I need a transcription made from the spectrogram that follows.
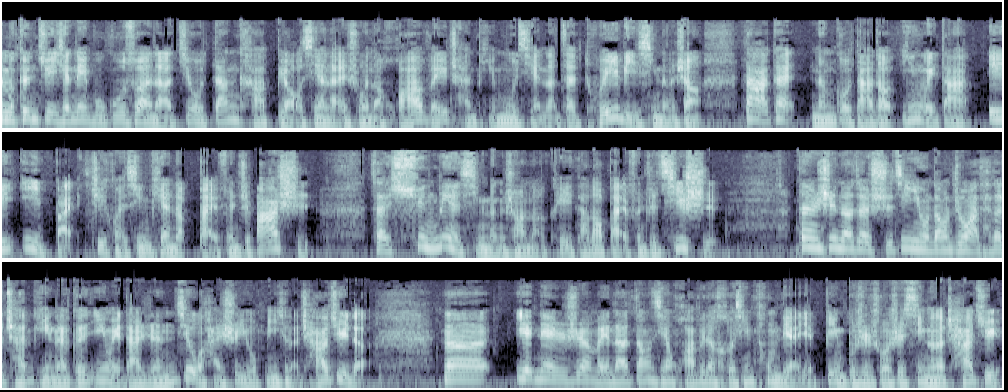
那么根据一些内部估算呢，就单卡表现来说呢，华为产品目前呢在推理性能上大概能够达到英伟达 A 一百这款芯片的百分之八十，在训练性能上呢可以达到百分之七十，但是呢在实际应用当中啊，它的产品呢跟英伟达仍旧还是有明显的差距的。那业内人士认为呢，当前华为的核心痛点也并不是说是性能的差距，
